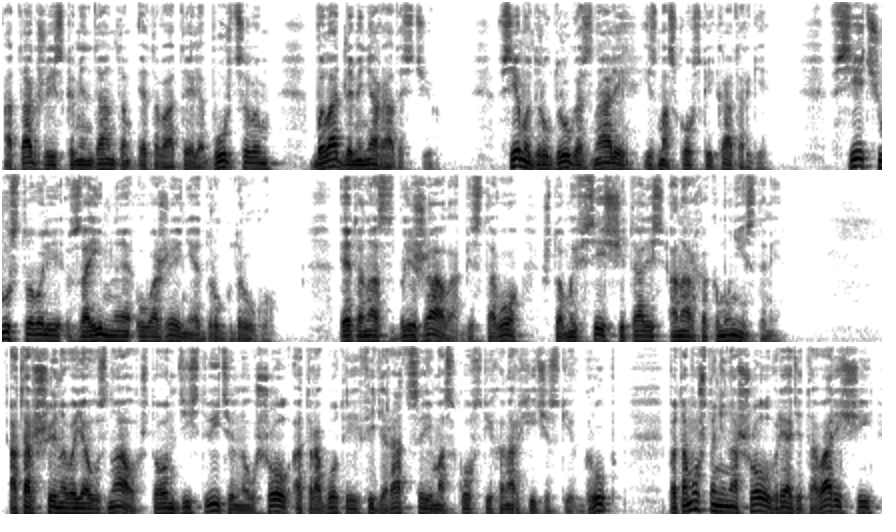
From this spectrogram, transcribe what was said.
а также и с комендантом этого отеля Бурцевым была для меня радостью. Все мы друг друга знали из московской каторги. Все чувствовали взаимное уважение друг к другу. Это нас сближало, без того, что мы все считались анархокоммунистами. От Аршинова я узнал, что он действительно ушел от работы Федерации московских анархических групп, потому что не нашел в ряде товарищей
